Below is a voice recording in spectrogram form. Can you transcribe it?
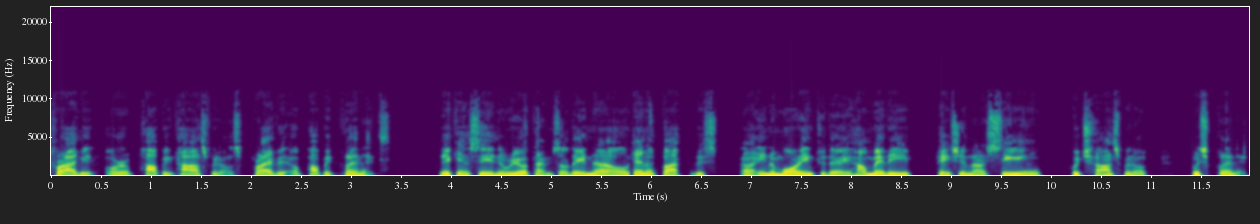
private or public hospitals, private or public clinics, they can see in real time. So they know 10 o'clock this, uh, in the morning today, how many patients are seeing which hospital, which clinic,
